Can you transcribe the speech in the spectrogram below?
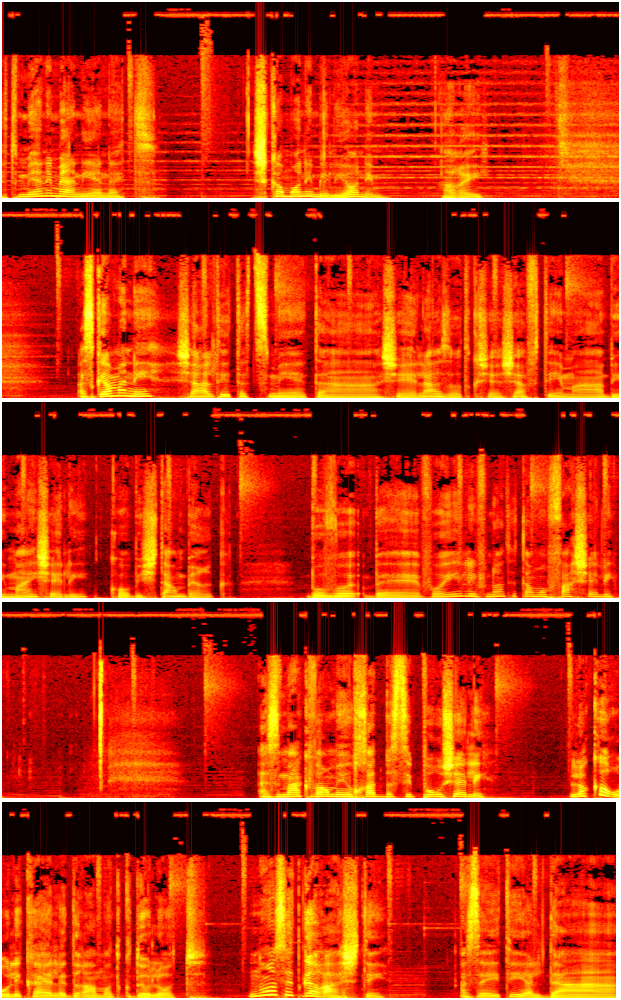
את מי אני מעניינת? יש כמוני מיליונים, הרי. אז גם אני שאלתי את עצמי את השאלה הזאת כשישבתי עם הבמאי שלי, קובי שטמברג, בבוא- בבואי לבנות את המופע שלי. אז מה כבר מיוחד בסיפור שלי? לא קרו לי כאלה דרמות גדולות. נו, אז התגרשתי. אז הייתי ילדה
